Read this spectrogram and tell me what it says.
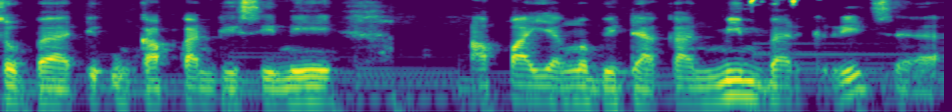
coba diungkapkan di sini apa yang membedakan mimbar gereja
